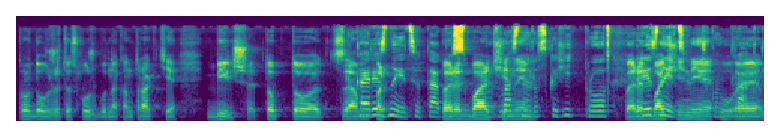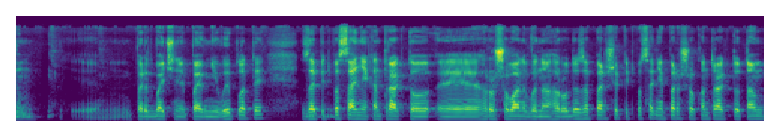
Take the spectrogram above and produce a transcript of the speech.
продовжити службу на контракті більше. Тобто, це Яка різниця? Так, передбачені- власне, розкажіть про передбачені, різницю між е, контрактом. Ем, Передбачені певні виплати за підписання контракту, е, грошова винагорода за перше підписання першого контракту. Там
